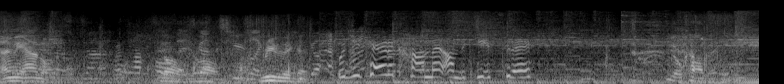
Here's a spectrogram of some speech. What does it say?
I mean analyst. No, no. Read it. Would you care to comment on the case today? No comment.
